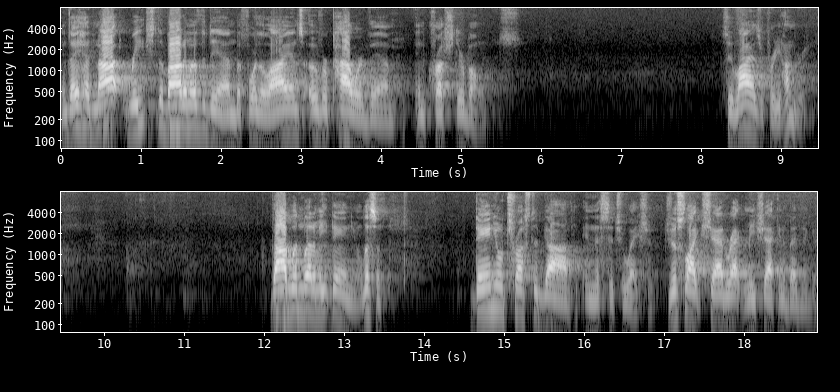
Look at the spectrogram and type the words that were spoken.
and they had not reached the bottom of the den before the lions overpowered them and crushed their bones. See, lions were pretty hungry. God wouldn't let them eat Daniel. Listen, Daniel trusted God in this situation, just like Shadrach, Meshach, and Abednego.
